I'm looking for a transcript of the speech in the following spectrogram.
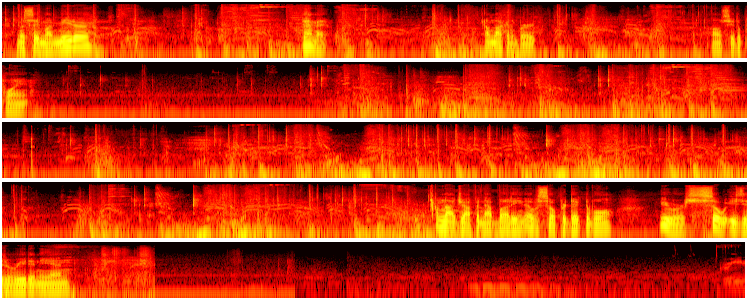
I'm gonna save my meter. Damn it. I'm not gonna break. I don't see the point. I'm not dropping that, buddy. That was so predictable. You were so easy to read in the end. Green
